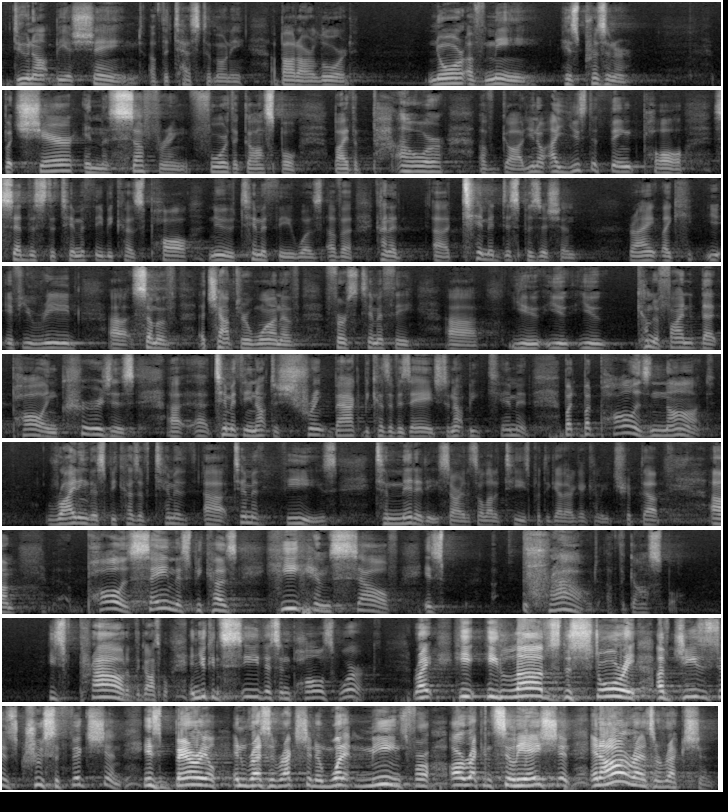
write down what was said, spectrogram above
do not be ashamed of the testimony about our Lord, nor of me, his prisoner but share in the suffering for the gospel by the power of God. You know, I used to think Paul said this to Timothy because Paul knew Timothy was of a kind of uh, timid disposition, right? Like if you read uh, some of uh, chapter one of First Timothy, uh, you, you, you come to find that Paul encourages uh, uh, Timothy not to shrink back because of his age, to not be timid. But, but Paul is not writing this because of Timoth- uh, Timothy's timidity. Sorry, that's a lot of T's put together. I get kind of tripped up. Um, Paul is saying this because he himself is proud of the gospel. He's proud of the gospel. And you can see this in Paul's work right? He, he loves the story of Jesus' crucifixion, his burial and resurrection, and what it means for our reconciliation and our resurrection.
